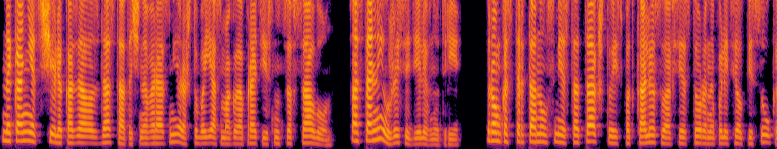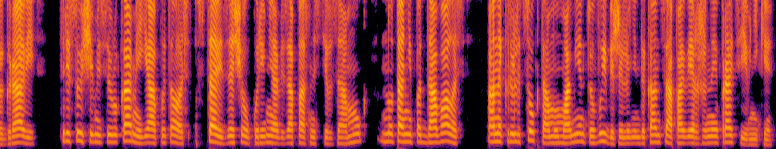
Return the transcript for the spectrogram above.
Наконец, щель оказалась достаточного размера, чтобы я смогла протиснуться в салон. Остальные уже сидели внутри. Ромка стартанул с места так, что из-под колес во все стороны полетел песок и гравий, Трясущимися руками я пыталась вставить защелку ремня безопасности в замок, но та не поддавалась, а на крыльцо к тому моменту выбежали не до конца поверженные противники.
